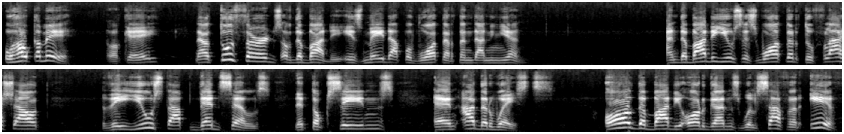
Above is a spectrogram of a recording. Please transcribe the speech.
uhaw kami. Okay? Now, two-thirds of the body is made up of water. Tandaan ninyo yan. And the body uses water to flush out the used up dead cells, the toxins, and other wastes. All the body organs will suffer if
